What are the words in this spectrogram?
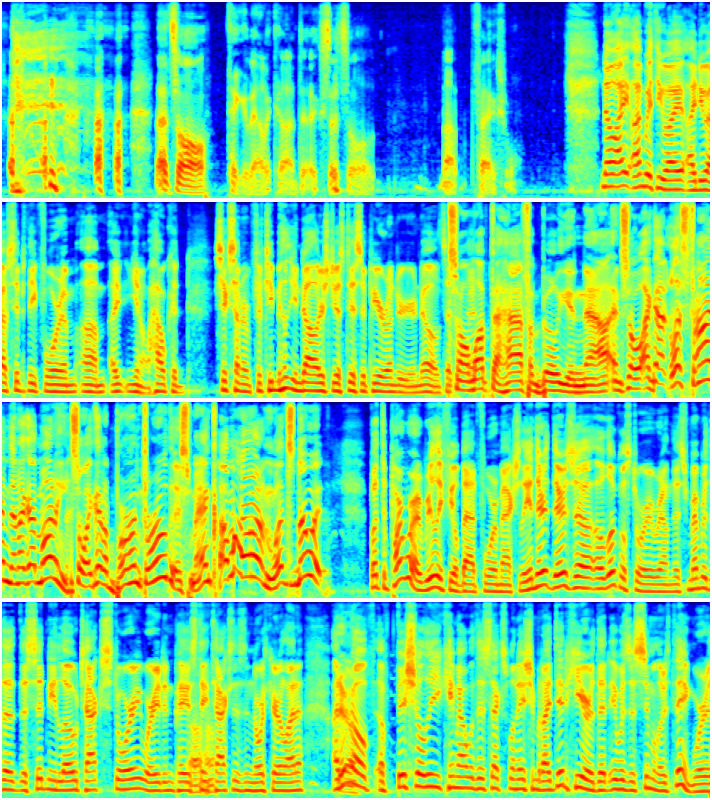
That's all taken out of context. That's all not factual. No, I, I'm with you. I, I do have sympathy for him. Um, I, you know, how could six hundred fifty million dollars just disappear under your nose? That- So I'm up to half a billion now, and so I got less time than I got money. So I got to burn through this, man. Come on, let's do it. But the part where I really feel bad for him, actually, and there, there's a, a local story around this. Remember the the Sidney Lowe tax story where he didn't pay his state Uh-huh. taxes in North Carolina? I don't Yeah. know if officially came out with this explanation, but I did hear that it was a similar thing, where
